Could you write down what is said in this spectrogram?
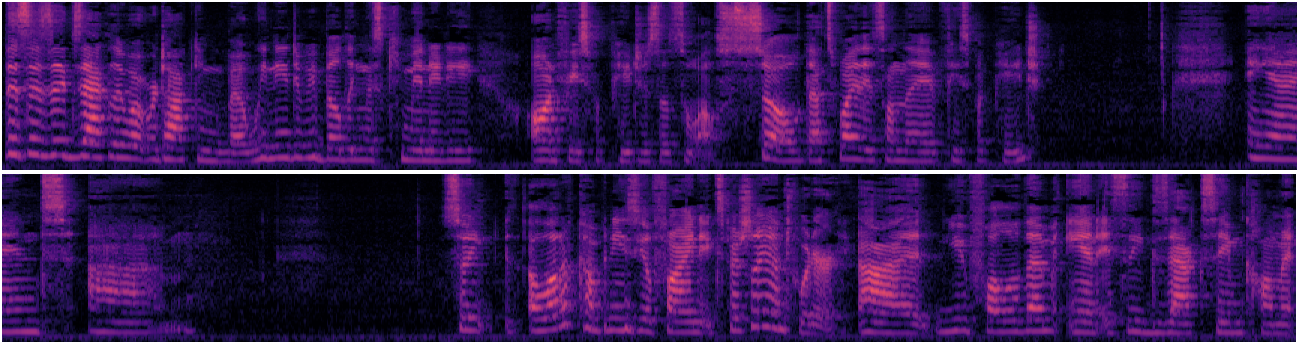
This is exactly what we're talking about. We need to be building this community on Facebook pages as well. So that's why it's on the Facebook page. And um, so a lot of companies you'll find, especially on Twitter, uh, you follow them and it's the exact same comment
